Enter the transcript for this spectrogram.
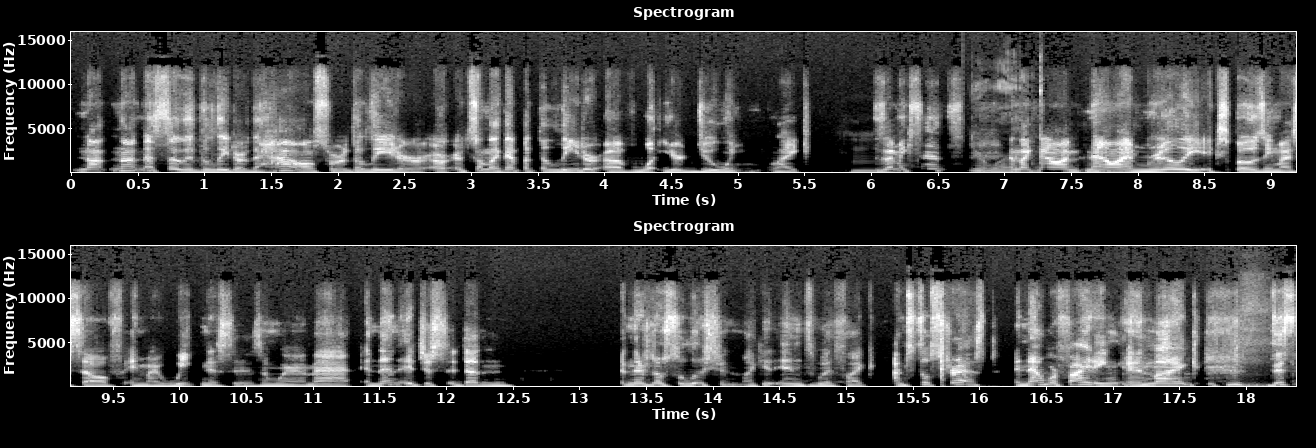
not not necessarily the leader of the house or the leader or, or something like that but the leader of what you're doing like Hmm. does that make sense and like now i'm now i'm really exposing myself in my weaknesses and where i'm at and then it just it doesn't and there's no solution like it ends with like i'm still stressed and now we're fighting and like this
